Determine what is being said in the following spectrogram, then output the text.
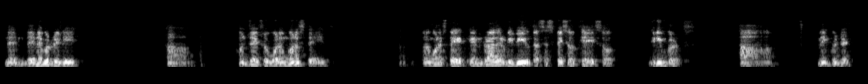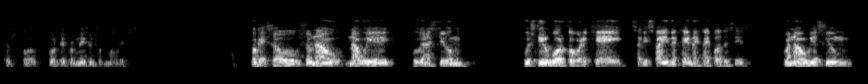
they, never really uh, conjecture what I'm going to state. What I'm going to state can rather be viewed as a special case of Greenberg's uh, main conjectures for for deformations of motives. Okay, so so now now we we're gonna assume we still work over a k, satisfying the Heegner hypothesis, but now we assume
